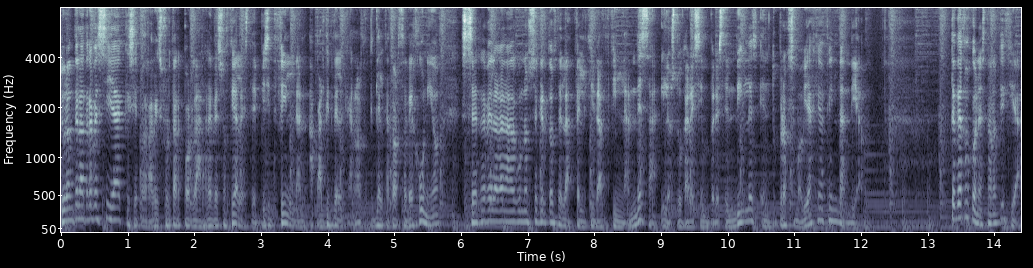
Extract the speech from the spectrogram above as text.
Durante la travesía, que se podrá disfrutar por las redes sociales de Visit Finland a partir del 14 de junio, se revelarán algunos secretos de la felicidad finlandesa y los lugares imprescindibles en tu próximo viaje a Finlandia. Te dejo con esta noticia,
